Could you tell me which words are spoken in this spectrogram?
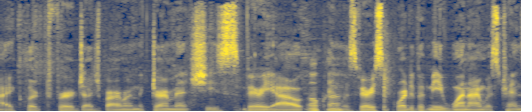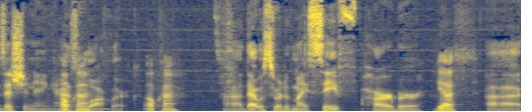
I clerked for Judge Barbara McDermott. She's very out Okay. and was very supportive of me when I was transitioning as Okay. a law clerk. Okay. Uh, that was sort of my safe harbor. Yes. Uh,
